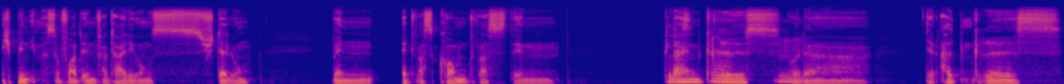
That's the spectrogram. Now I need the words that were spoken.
ich bin immer sofort in Verteidigungsstellung, wenn etwas kommt, was den kleinen. Chris Mhm. oder den alten Chris,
